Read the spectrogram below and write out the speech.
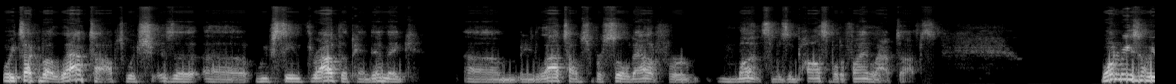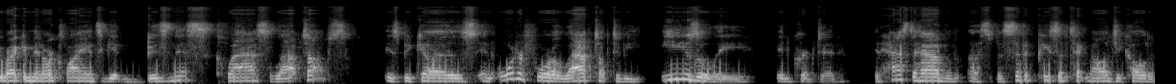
when we talk about laptops, which is a we've seen throughout the pandemic, um, I mean, laptops were sold out for months. It was impossible to find laptops. One reason we recommend our clients get business class laptops is because in order for a laptop to be easily encrypted, it has to have a specific piece of technology called a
